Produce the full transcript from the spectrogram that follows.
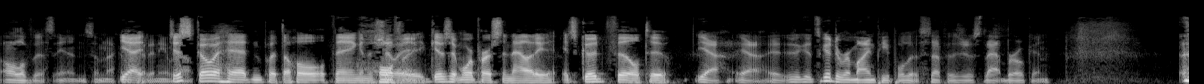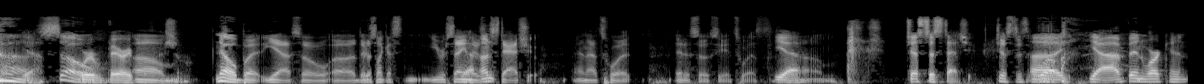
all of this in. So I'm not. Gonna Yeah, cut any of just go ahead and put the whole thing in the Whole show. thing. It gives it more personality. It's good fill too. Yeah, yeah. It, it's good to remind people that stuff is just that broken. Yeah. So we're very um, no, but yeah. So uh, there's like a You were saying Yeah, there's un- a statue, and that's what it associates with. Yeah. Um, just a statue. just as Uh, well. yeah, I've been working.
